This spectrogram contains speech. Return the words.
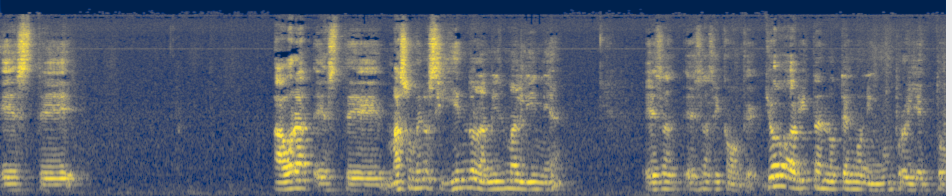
Este, ahora, este, más o menos siguiendo la misma línea, es, es así como que yo ahorita no tengo ningún proyecto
